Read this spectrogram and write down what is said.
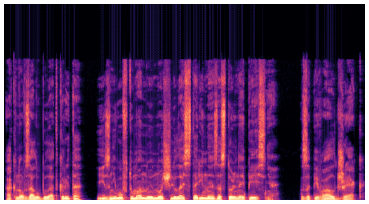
Окно в залу было открыто, из него в туманную ночь лилась старинная застольная песня. Запевал Джек.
